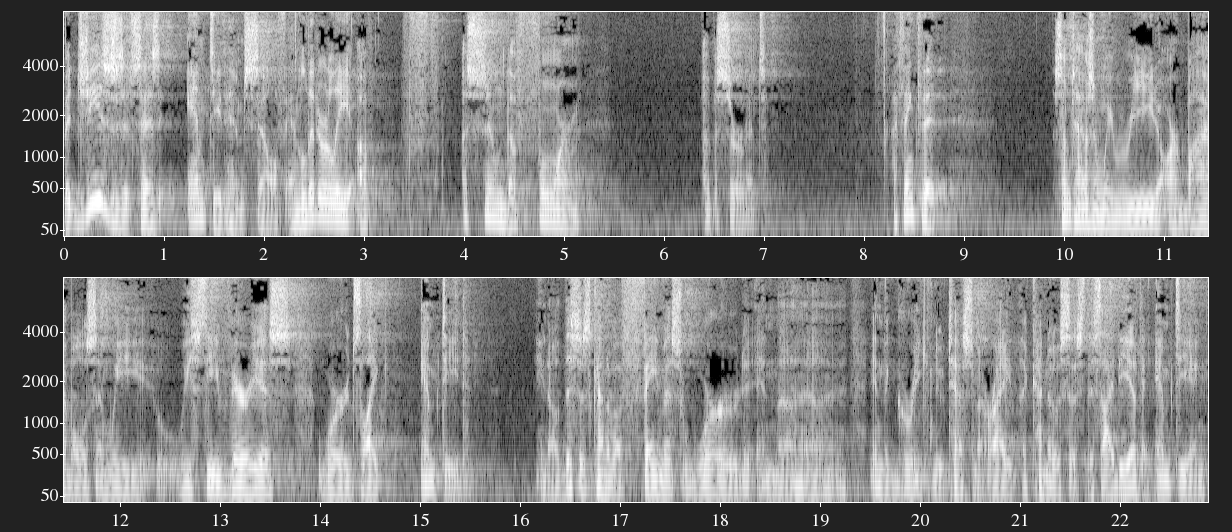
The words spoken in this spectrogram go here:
But Jesus, it says, emptied himself and literally assumed the form of a servant. I think that sometimes when we read our Bibles and we, we see various words like emptied, you know, this is kind of a famous word in the, uh, in the Greek New Testament, right? The kenosis, this idea of emptying.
